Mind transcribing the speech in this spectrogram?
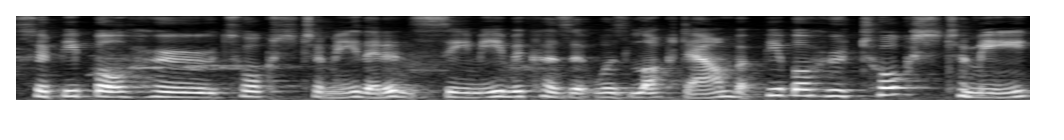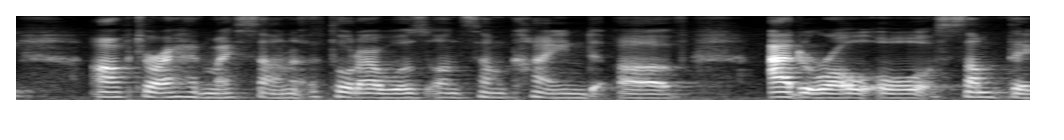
So people who talked to me, they didn't see me because it was lockdown, but people who talked to me after I had my son thought I was on some kind of Adderall or something.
